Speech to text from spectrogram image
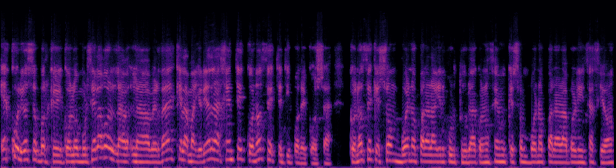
Es curioso porque con los murciélagos la, verdad es que la mayoría de la gente conoce este tipo de cosas. Conoce que son buenos para la agricultura, conocen que son buenos para la polinización,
